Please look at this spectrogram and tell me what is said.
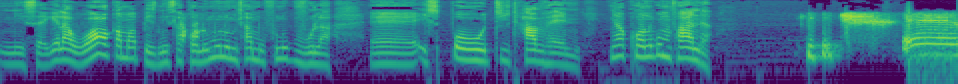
nisekela wonke amabhizinisi akhona umuntu mhlawumbe ufuna ukuvula eh isport tavern niyakhona ukumfanda eh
